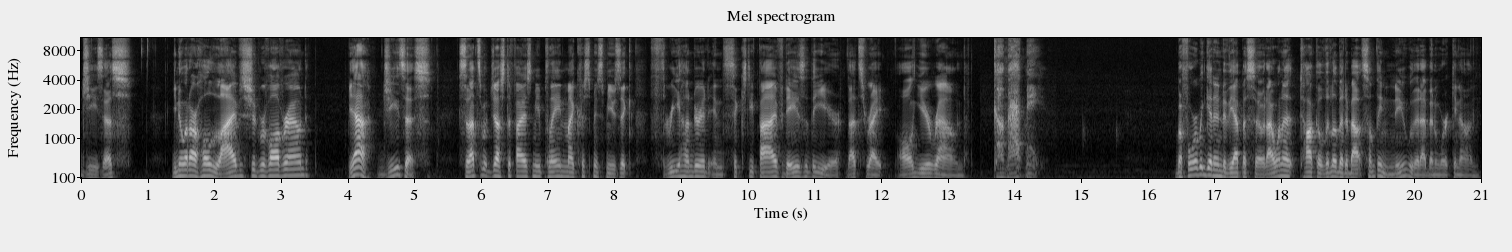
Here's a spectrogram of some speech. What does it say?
Jesus. You know what our whole lives should revolve around? Yeah, Jesus. So that's what justifies me playing my Christmas music 365 days of the year. That's right, all year round. Come at me. Before we get into the episode, I want to talk a little bit about something new that I've been working on.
